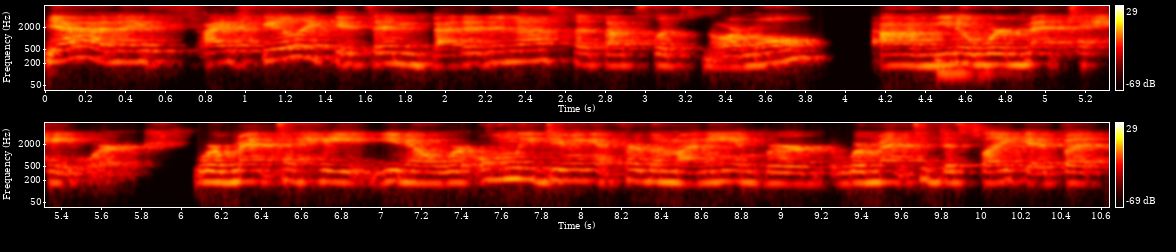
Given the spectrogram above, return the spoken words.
Yeah, and I I feel like it's embedded in us that that's what's normal. Um, you know, mm-hmm. we're meant to hate work. We're meant to hate, you know, we're only doing it for the money and we're we're meant to dislike it. But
